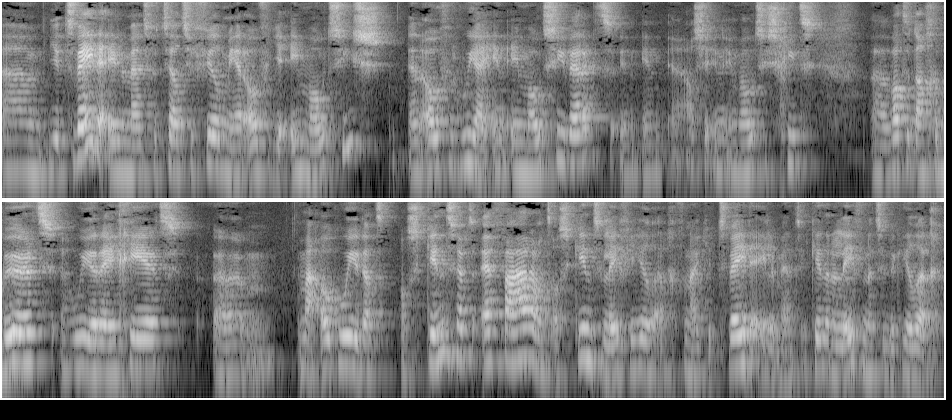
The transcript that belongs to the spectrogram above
Um, je tweede element vertelt je veel meer over je emoties en over hoe jij in emotie werkt. In, in, als je in emotie schiet, uh, wat er dan gebeurt, hoe je reageert. Um, maar ook hoe je dat als kind hebt ervaren. Want als kind leef je heel erg vanuit je tweede element. En kinderen leven natuurlijk heel erg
